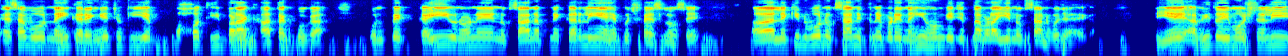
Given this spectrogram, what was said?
ऐसा वो नहीं करेंगे, क्योंकि ये बहुत ही बड़ा घातक होगा। उनपे कई उन्होंने नुकसान अपने कर लिए हैं कुछ फैसलों से आ, लेकिन वो नुकसान इतने बड़े नहीं होंगे जितना बड़ा ये नुकसान हो जाएगा। ये अभी तो इमोशनली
